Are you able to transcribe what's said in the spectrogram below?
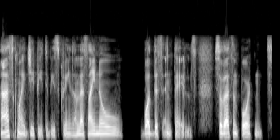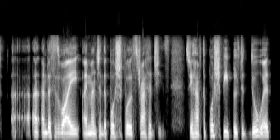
ask my gp to be screened unless i know what this entails. So that's important. Uh, and this is why I mentioned the push pull strategies. So you have to push people to do it,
